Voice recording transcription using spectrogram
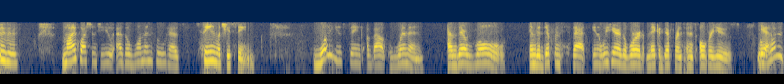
mm-hmm. my question to you as a woman who has seen what she's seen what do you think about women and their role in the difference that you know we hear the word make a difference and it's overused. But yeah. what is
